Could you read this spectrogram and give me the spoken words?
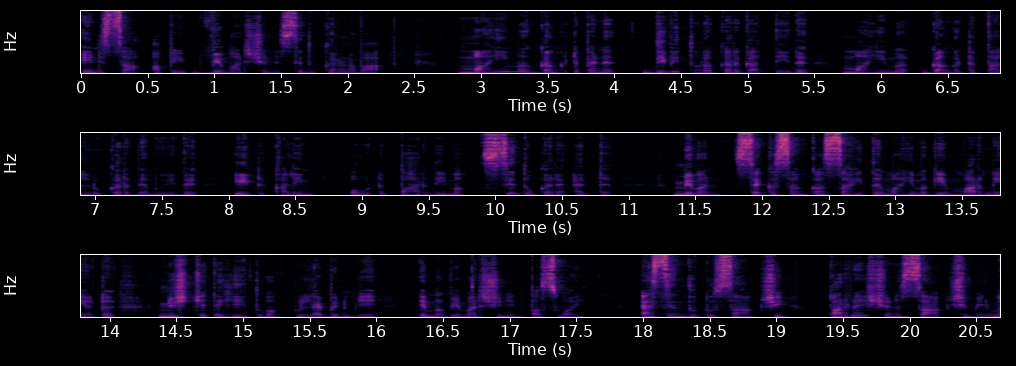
ඒ නිසා අපි විමර්ශන සිදු කරනවා. මහිම ගඟට පැන දිවිතොර කරගත්තේද මහිම ගඟට තල්ලු කර දැමුවේද ඊට කලින් ඔහුට පහරදීමක් සිදු කර ඇද්ද. මෙවන් සැකසංකා සහිත මහිමගේ මරණයට නිශ්චිත හේතුවක් ලැබෙනුවේ එම විමර්ශණයෙන් පසුවයි. ඇසින් දුටු සාක්ෂි පර්යේෂණ සාක්ෂි මෙන්ම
